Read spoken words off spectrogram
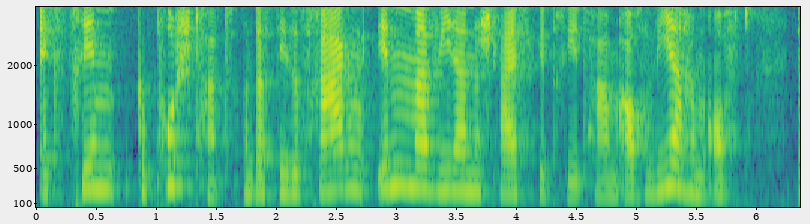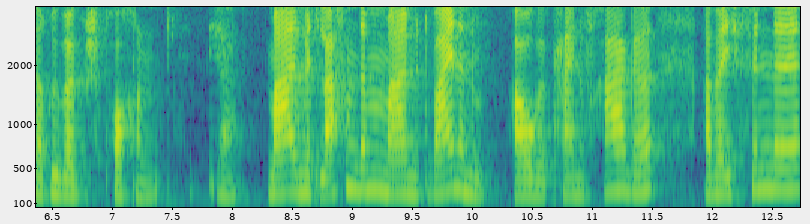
extrem gepusht hat und dass diese Fragen immer wieder eine Schleife gedreht haben. Auch wir haben oft darüber gesprochen. Ja, mal mit lachendem, mal mit weinendem Auge, keine Frage. Aber ich finde,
